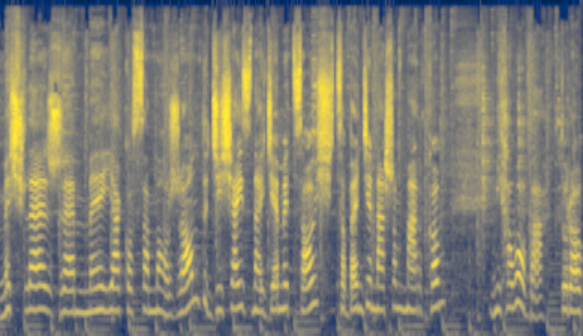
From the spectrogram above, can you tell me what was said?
Myślę, że my jako samorząd dzisiaj znajdziemy coś, co będzie naszą marką Michałowa, którą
